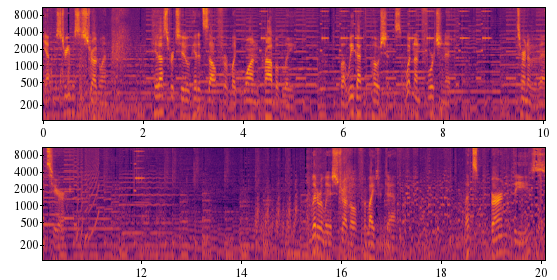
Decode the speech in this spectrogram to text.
Yep, Misdreavus is struggling. Hit us for two, hit itself for like one, probably. But we got the potions. What an unfortunate turn of events here. Literally a struggle for life and death. Let's burn these.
